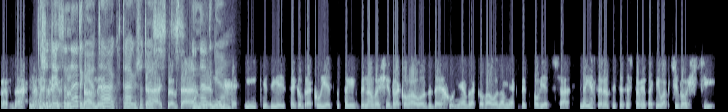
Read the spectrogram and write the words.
prawda? Dlatego że to jest energia, tak, tak, że to tak, jest prawda? energia. I kiedy tego brakuje, to tak jakby nam właśnie brakowało oddechu, nie? Nie? Brakowało nam jakby powietrza. No jest w erotyce też trochę takiej łapczywości,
